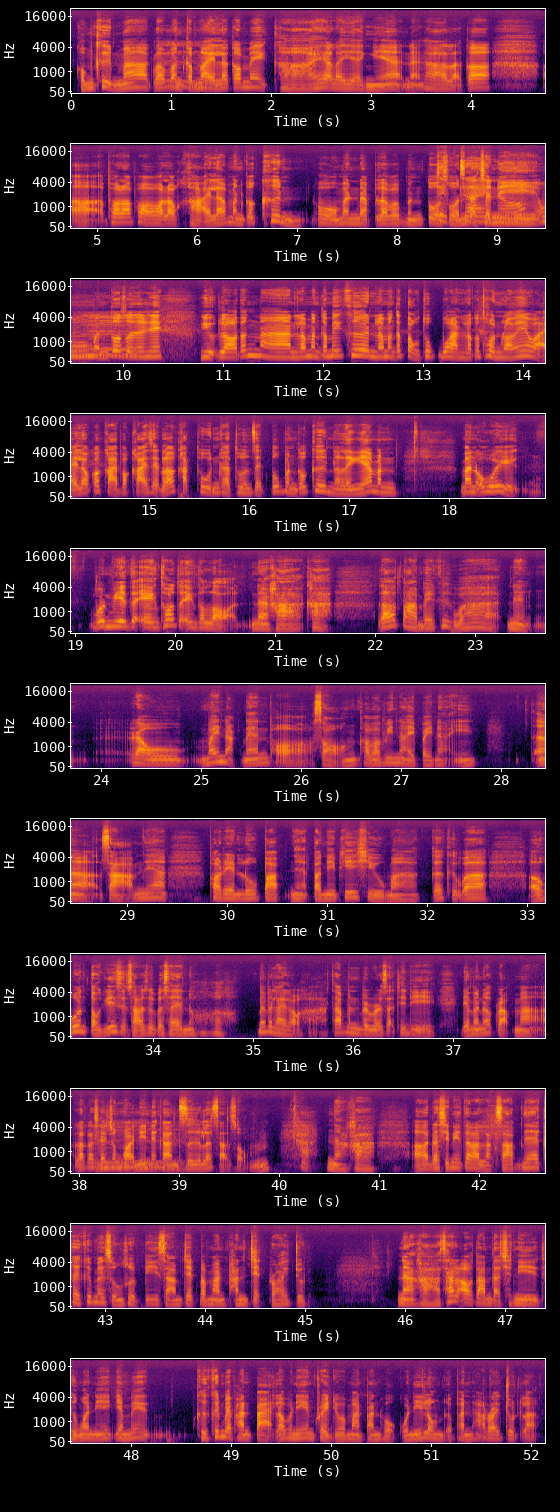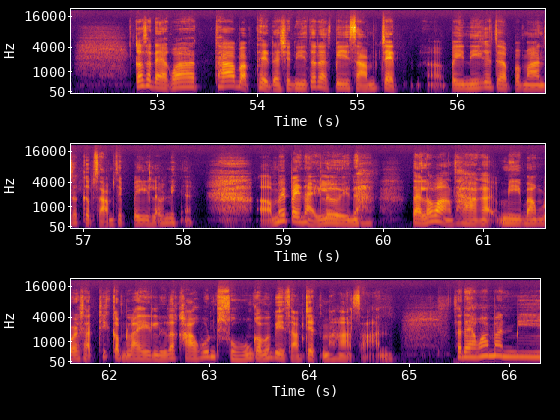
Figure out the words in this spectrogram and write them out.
ขมขื่นมากแล้วมันอืมกำไรแล้วก็ไม่ขายอะไรอย่างเงี้ยนะคะ แล้วก็เอ่อพอเราพอเราขายแล้วมันก็ขึ้น โอ้มันแบบเราเหมือนตัวสวนดัชนีโอ้มันตัวสวนดัชนีอยู่รอตั้งนานแล้วมันก็ไม่ขึ้น แล้วมันก็ตกทุกวันเราก็ทนเราไม่ไหวเราก็ขายพอขายเสร็จแล้วขาดทุนขาดทุนเสร็จปุ๊บมันก็ขึ้นอะไรเงี้ยมันมันโอ้ยวนเวียนตัวเองโทษตัวเองตลอดนะคะค่ะ แล้วตามไปคือว่าหนึ่งเราไม่หนักแน่นพอสองคำว่าวินัยไปไหนอ่า สามเนี่ยพอเรียนรู้ปั๊บเนี่ยตอนนี้พี่ชิวมากก็คือว่าเออหุ้นตกยี่สิบสามสิบเปอร์เซ็นต์ไม่เป็นไรหรอกค่ะ ถ้ามันเป็นบริษัทที่ดี เดี๋ยวมันก็กลับมา แล้วก็ใช้จังหวะนี้ในการซื้อและสะสมค่ะนะคะเอ่อดัชนีตลาดหลักทรัพย์เนี่ยเคยขึ้นไปสูงสุดปี 37 ประมาณ 1,700 จุดนะคะถ้าเราเอาตามดัชนีถึงวันนี้ยังไม่คือขึ้นไปพันแแล้ววันนี้ยังเทรดอยู่ประมาณพันหวันนี้ลงเหลือพันห้าจุดละก็แสดงว่าถ้าแบบเทรดดัชนีตั้งแต่ปี 37 ปีนี้ก็จะประมาณสักเกือบ 30 ปีแล้วเนี่ยไม่ไปไหนเลยนะ แต่ระหว่างทางอะมีบางบริษัทที่กำไรหรือราคาหุ้นสูงกว่าเมื่อปี 37 มหาศาล แสดงว่ามันมี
